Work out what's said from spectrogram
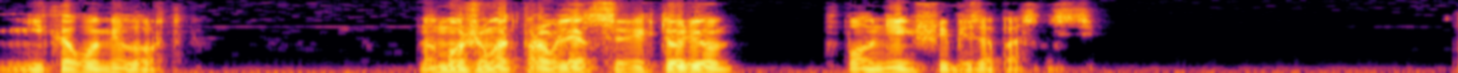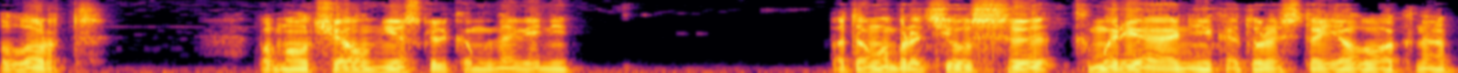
Никого, милорд. Мы можем отправляться в Викторию в полнейшей безопасности. Лорд помолчал несколько мгновений, потом обратился к Мариане, которая стояла у окна.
